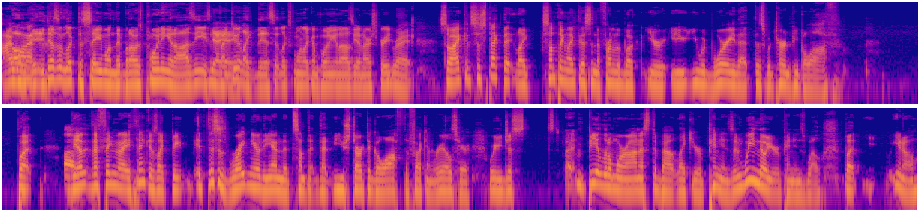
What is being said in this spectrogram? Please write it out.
I, I Oh, want to it doesn't look the same on the. But I was pointing at Ozzy. Yeah, if I do yeah. it like this, it looks more like I'm pointing at Ozzy on our screen. right. So I could suspect that like something like this in the front of the book, you're you you would worry that this would turn people off. But uh, the other the thing that I think is like be, if this is right near the end that something that you start to go off the fucking rails here, where you just be a little more honest about like your opinions, and we know your opinions well, but you know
